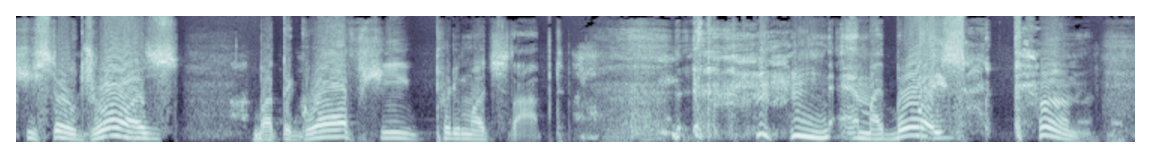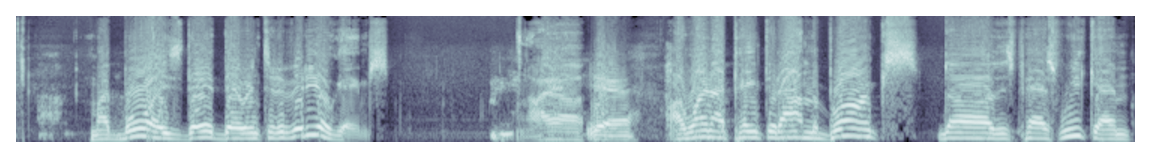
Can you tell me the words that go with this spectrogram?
She still draws, but the graph she pretty much stopped. and my boys, my boys, they they're into the video games. I uh, yeah. I went. I painted out in the Bronx uh, this past weekend,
